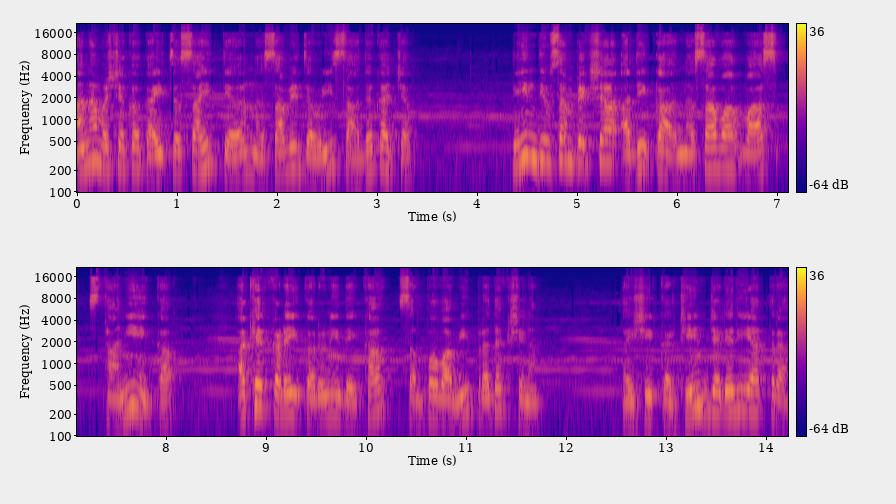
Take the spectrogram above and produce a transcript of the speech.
अनावश्यक काहीचं साहित्य नसावे जवळी साधकाच्या. तीन दिवसांपेक्षा अधिका नसावा वास स्थानी एका. अखेर कडई करुणी देखा संपवावी प्रदक्षिणा. ऐशी कठीण जलेरी यात्रा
